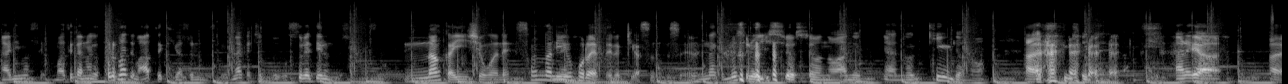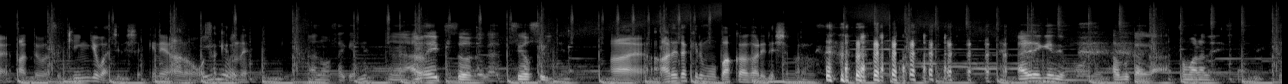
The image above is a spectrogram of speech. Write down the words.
ありますよ。まあ、てか、なんかこれまでもあった気がするんですけど、なんかちょっと薄れてるんですよ。なんか印象がね、そんなにホラーやってる気がするんですよね。なんかむしろ一生師匠のあの、あの金魚の、はい あれが、はい、合ってます。金魚鉢でしたっけね、あのお酒のね。あのお酒ね、うん、あのエピソードが強すぎて、はい、あれだけでもう爆上がりでしたから。あれだけでもうね、株価が止まらないですからね。うん、と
